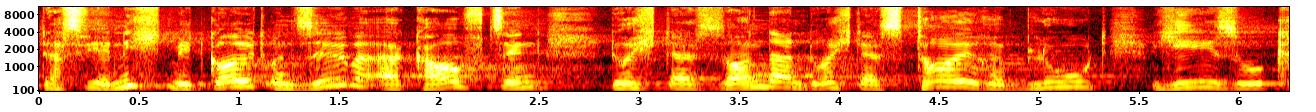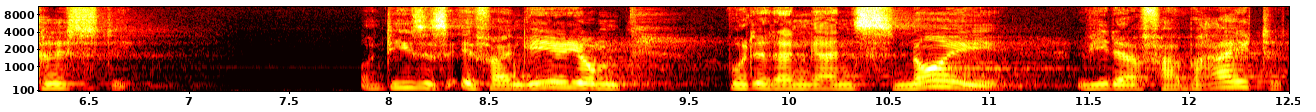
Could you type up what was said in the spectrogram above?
dass wir nicht mit Gold und Silber erkauft sind, durch das, sondern durch das teure Blut Jesu Christi. Und dieses Evangelium wurde dann ganz neu wieder verbreitet.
